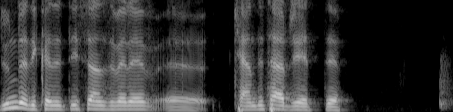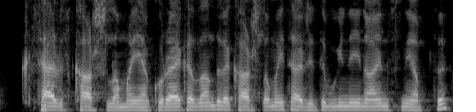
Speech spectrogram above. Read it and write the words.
Dün de dikkat ettiysen Zverev e, kendi tercih etti servis karşılamayı. Yani kuraya kazandı ve karşılamayı tercih etti. Bugün de yine aynısını yaptı.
